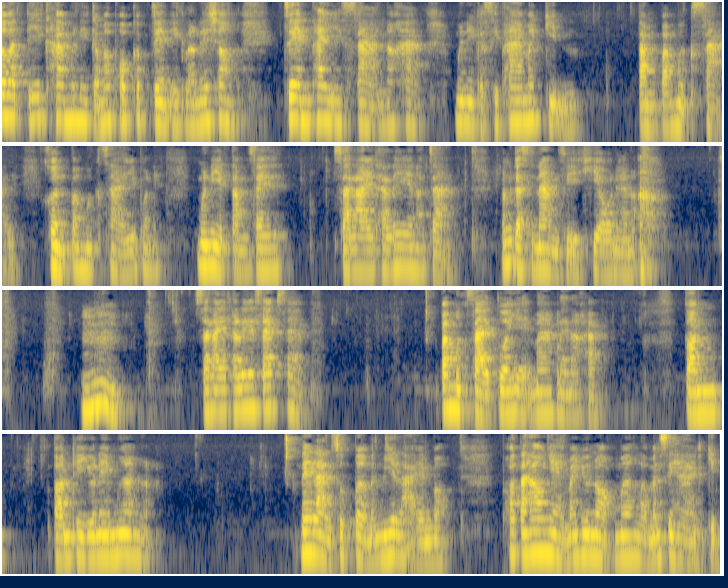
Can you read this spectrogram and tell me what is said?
สวัสดีค่ะมือนี้ก็มาพบกับเจนอีกแล้วในช่องเจนไทยอีสานนะคะมือนี้กับสิพามากินตำปลาหมึกสายเขินปลาหมึกสายอยู่บนนี้มือนี้ตำใส่สไลด์ทะเลนะจ๊ะมันกับสีน้ำสีเขียวเนี่ยเนาะอืมสไลด์ทะเลแซ่บๆปลาหมึกสายตัวใหญ่มากเลยนะคะ ตอนตอนที่อยู่ในเมืองอะในร้านซูเปอร์มันมีหลายเห็นบ่ พอตาเฮาใหญ่มาอยู่นอกเมืองแล้วมันสิหากิน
